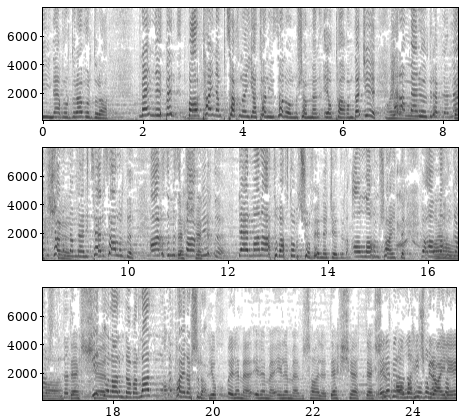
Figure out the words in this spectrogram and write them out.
iynə vurdura vurdura. Mən nə mən balta ilə bıçaqla yatan insan olmuşam mən e, otağımda ki, Ay hər an məni öldürə bilər. Mənim uşağımla məni içəri salırdı. Ağzımızı Dəhşət. bağlayırdı. Dərmanı atıb avtobus şoferinə gedirdi. Allahım şahiddir və Allahın Allah, qarşısında da dəhşət. videolarım da var. Lazım olsa paylaşıram. Yox, eləmə, eləmə, eləmə Vüsalə, dəhşət, dəhşət. Elə bir Allah heç bir ailəyə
